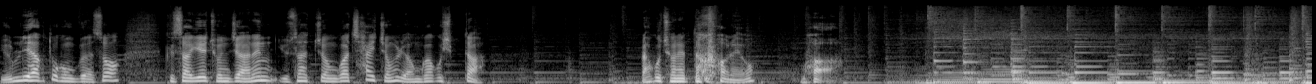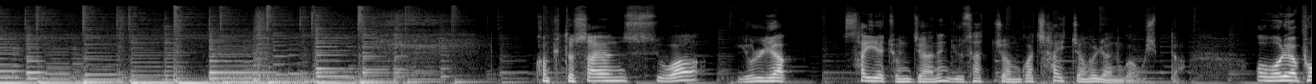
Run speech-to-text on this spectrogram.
윤리학도 공부해서 그 사이에 존재하는 유사점과 차이점을 연구하고 싶다. 라고 전했다고 하네요. 와. 컴퓨터 사이언스와 윤리학 사이에 존재하는 유사점과 차이점을 연구하고 싶다. 어, 머리 아파.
